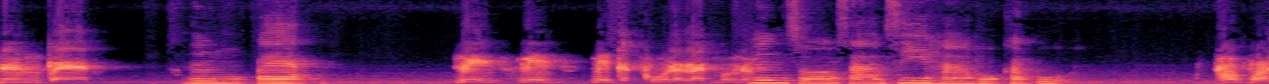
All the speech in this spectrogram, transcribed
หนึ่งแปด หนึ่งแปดนี่นี่นี่ตะโกนอะไรมึงนะหนึ่งสองสามสี่ห้าหกค่ะปู่หกว่ะ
